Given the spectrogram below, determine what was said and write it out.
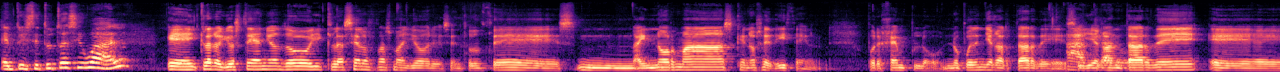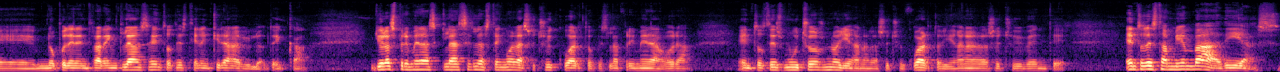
¿En tu instituto es igual? Eh, claro, yo este año doy clase a los más mayores, entonces mm, hay normas que no se dicen. Por ejemplo, no pueden llegar tarde. Ah, si llegan claro. tarde, eh, no pueden entrar en clase, entonces tienen que ir a la biblioteca. Yo las primeras clases las tengo a las 8 y cuarto, que es la primera hora. Entonces muchos no llegan a las 8 y cuarto, llegan a las 8 y 20. Entonces también va a días.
